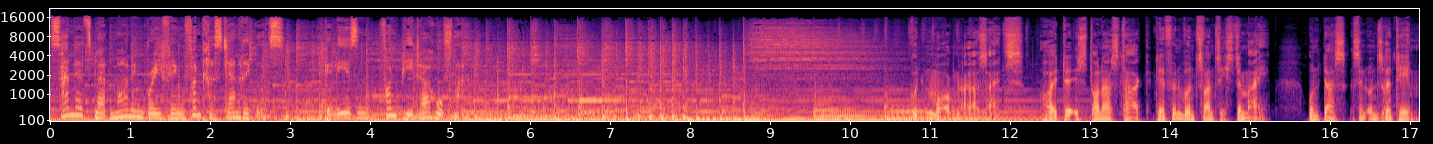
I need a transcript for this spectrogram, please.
Das Handelsblatt Morning Briefing von Christian Rickens. Gelesen von Peter Hofmann. Guten Morgen allerseits. Heute ist Donnerstag, der 25. Mai. Und das sind unsere Themen.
